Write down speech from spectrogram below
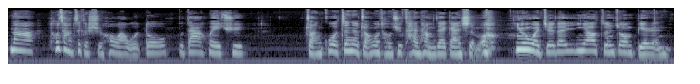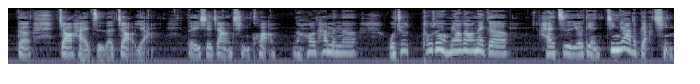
那通常这个时候啊，我都不大会去转过，真的转过头去看他们在干什么，因为我觉得应要尊重别人的教孩子的教养的一些这样的情况。然后他们呢，我就偷偷有瞄到那个孩子有点惊讶的表情，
